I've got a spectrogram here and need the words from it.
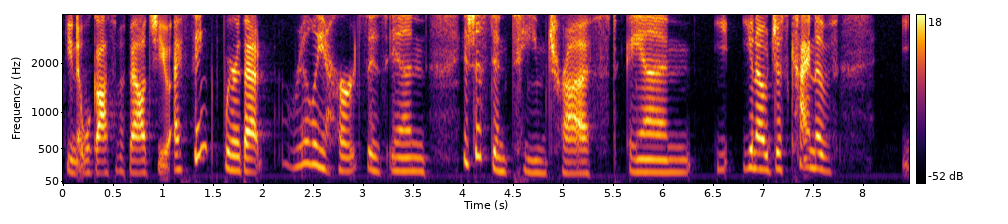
you know, will gossip about you. I think where that really hurts is in it's just in team trust and you know just kind of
